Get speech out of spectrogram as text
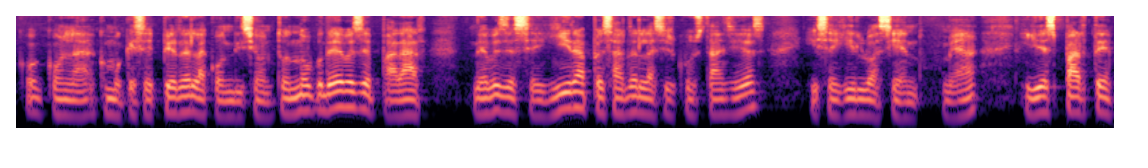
con, la, como que se pierde la condición. Entonces no debes de parar, debes de seguir a pesar de las circunstancias y seguirlo haciendo. Y es parte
